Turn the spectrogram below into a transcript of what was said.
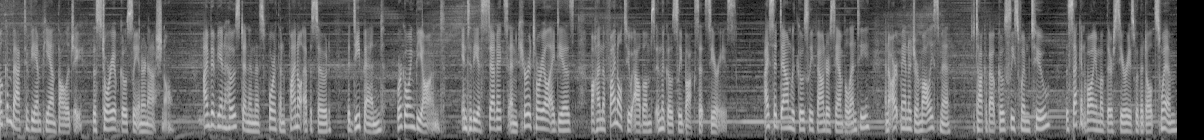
Welcome back to VMP Anthology, the story of Ghostly International. I'm Vivian Host, and in this fourth and final episode, The Deep End, we're going beyond into the aesthetics and curatorial ideas behind the final two albums in the Ghostly box set series. I sit down with Ghostly founder Sam Valenti and art manager Molly Smith to talk about Ghostly Swim 2, the second volume of their series with Adult Swim,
